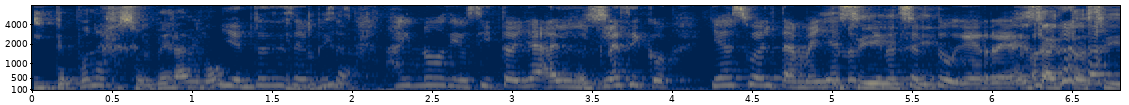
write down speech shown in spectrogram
Y te pone a resolver algo. Y entonces en empiezas, ay no, Diosito, ya, el clásico, ya suéltame, ya no quiero ser tu guerrero. Exacto, sí.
